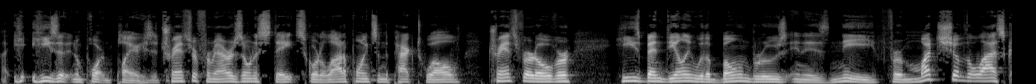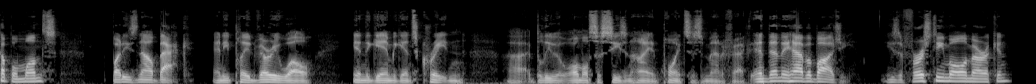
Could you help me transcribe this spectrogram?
Uh, he, he's an important player. He's a transfer from Arizona State, scored a lot of points in the Pac 12, transferred over. He's been dealing with a bone bruise in his knee for much of the last couple months, but he's now back, and he played very well in the game against Creighton. Uh, I believe almost a season high in points, as a matter of fact. And then they have Agbaji. He's a first team All American,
